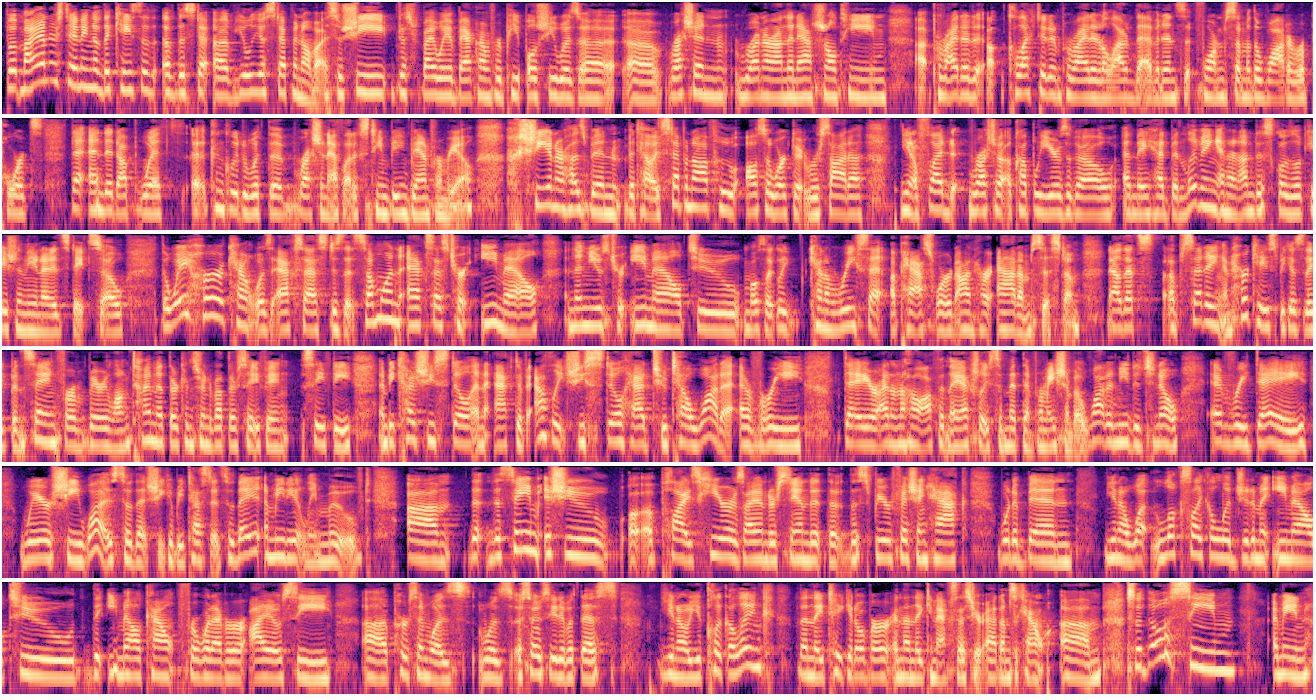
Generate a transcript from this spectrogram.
But my understanding of the case of, of the Ste- of Yulia Stepanova, so she, just by way of background for people, she was a, a Russian runner on the national team, uh, provided, uh, collected and provided a lot of the evidence that formed some of the WADA reports that ended up with, uh, concluded with the Russian athletics team being banned from Rio. She and her husband, Vitaly Stepanov, who also worked at RUSADA, you know, fled Russia a couple years ago, and they had been living in an undisclosed location in the United States. So the way her account was accessed is that some someone accessed her email and then used her email to most likely kind of reset a password on her ADAMS system. Now that's upsetting in her case because they've been saying for a very long time that they're concerned about their safety. And because she's still an active athlete, she still had to tell WADA every day, or I don't know how often they actually submit the information, but WADA needed to know every day where she was so that she could be tested. So they immediately moved. Um, the, the same issue uh, applies here as I understand it, the, the spear phishing hack would have been, you know, what looks like a legitimate email to the email account for whatever IOC uh, person was was associated with this. You know, you click a link, then they take it over, and then they can access your Adams account. Um, so those seem, I mean,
